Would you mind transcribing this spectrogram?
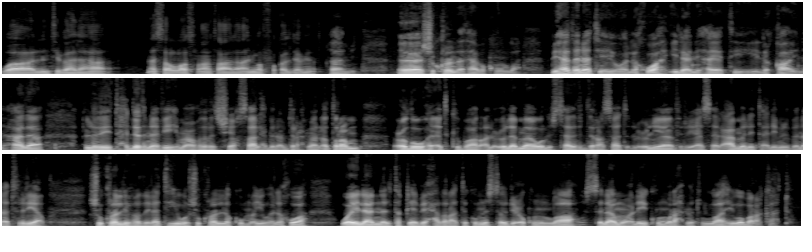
والانتباه لها. نسأل الله سبحانه وتعالى أن يوفق الجميع. آمين. آه شكرا أثابكم الله. بهذا نأتي أيها الأخوة إلى نهاية لقائنا هذا الذي تحدثنا فيه مع فضيلة الشيخ صالح بن عبد الرحمن الأطرم عضو هيئة كبار العلماء والأستاذ في الدراسات العليا في الرئاسة العامة لتعليم البنات في الرياض. شكرا لفضيلته وشكرا لكم أيها الأخوة. وإلى أن نلتقي بحضراتكم نستودعكم الله. والسلام عليكم ورحمة الله وبركاته.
